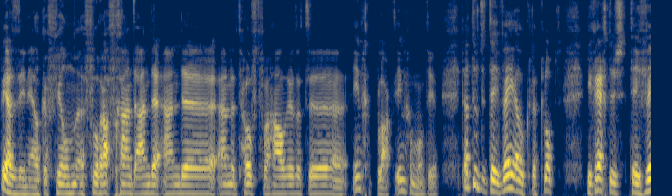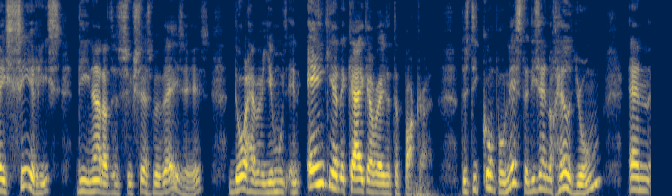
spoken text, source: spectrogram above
werd het in elke film eh, voorafgaand aan, de, aan, de, aan het hoofdverhaal werd het eh, ingeplakt, ingemonteerd. Dat doet de tv ook, dat klopt. Je krijgt dus tv-series die nadat het succes bewezen is, door doorhebben. Je moet in één keer de kijker weten te pakken. Dus die componisten, die zijn nog heel jong. En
